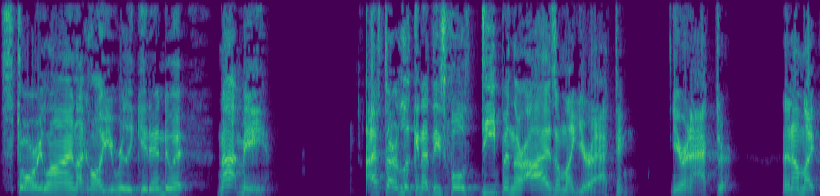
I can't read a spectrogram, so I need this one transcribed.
Storyline, like, oh, you really get into it. Not me. I start looking at these fools deep in their eyes. I'm like, you're acting. You're an actor. And I'm like,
